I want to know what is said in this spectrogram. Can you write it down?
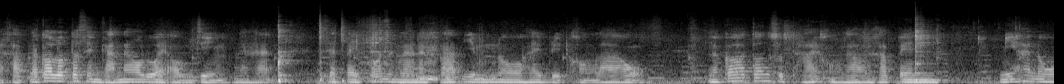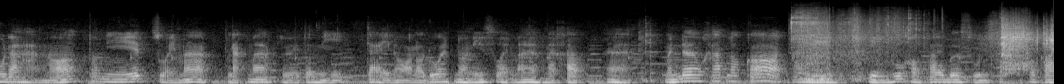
นะครับ แล้วก็ลดเปอร์เซ็นต์การเน่าด้วยเอาจริงๆนะฮะ เสร็จไปอีกต้นหนึ่งแล้วนะครับยิมโนไฮบริดของเรา แล้วก็ต้นสุดท้ายของเรานะครับเป็นมิฮาโนด่างเนาะต้นนี้สวยมากรักมากเลยต้นนี้ใจหนอเราด้วยหนอนี้สวยมากนะครับอ่าเหมือนเดิมครับแล้วก็ใส่หินภูเขาไฟเบอร์ศูนย์ เข้าไป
